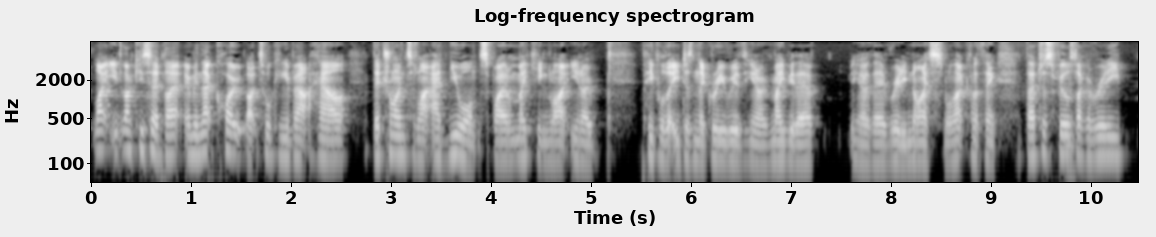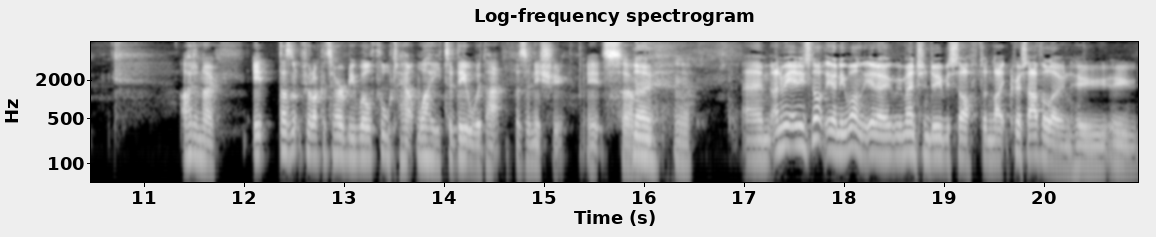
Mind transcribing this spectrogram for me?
like like you said, like, I mean that quote, like talking about how they're trying to like add nuance by making like you know people that he doesn't agree with, you know, maybe they're you know they're really nice and all that kind of thing. That just feels like a really, I don't know. It doesn't feel like a terribly well thought out way to deal with that as an issue. It's um, No. yeah. Um, I mean, and he's not the only one. You know, we mentioned Ubisoft and like Chris Avellone, who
